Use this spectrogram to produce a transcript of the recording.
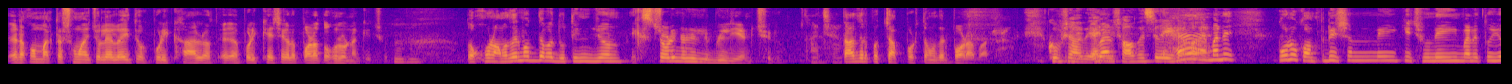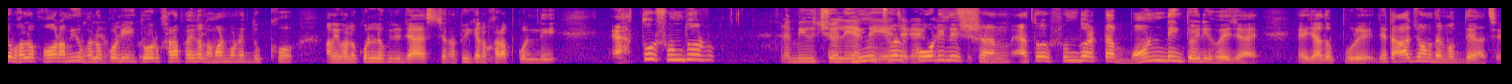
এরকম একটা সময় চলে এলো এই তো পরীক্ষা হলো, পরীক্ষা এসে গেলো পড়া তো হলো না কিছু। তখন আমাদের মধ্যে আবার দু তিনজন এক্সট্রাঅর্ডিনারি ব্রিলিয়েন্ট ছিল। আচ্ছা। তাদের উপর চাপ পড়তো আমাদের পড়াবার। খুব স্বাভাবিক হ্যাঁ। মানে কোনো কম্পিটিশন নেই কিছু নেই মানে তুইও ভালো কর আমিও ভালো করি তোর খারাপ হয়ে গেল আমার মনের দুঃখ আমি ভালো করলেও কিছু যায় আসছে না তুই কেন খারাপ করলি? এত সুন্দর একটা মিউচুয়ালি মিউচুয়াল কোঅর্ডিনেশন এত সুন্দর একটা বন্ডিং তৈরি হয়ে যায় এই যাদবপুরে যেটা আজও আমাদের মধ্যে আছে।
